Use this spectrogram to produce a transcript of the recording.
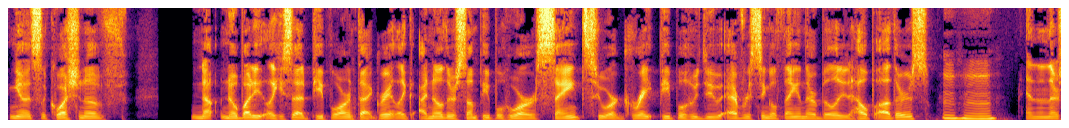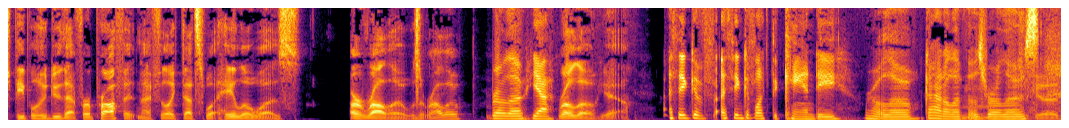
you know, it's the question of no, nobody, like you said, people aren't that great. Like, I know there's some people who are saints, who are great people who do every single thing in their ability to help others. Mm-hmm. And then there's people who do that for a profit. And I feel like that's what Halo was. Or Rollo. Was it Rollo? Rolo, yeah. Rollo, yeah. I think of I think of like the candy Rolo. God, I love those Rolos. Good.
